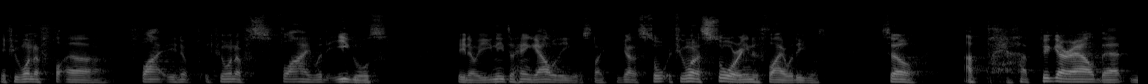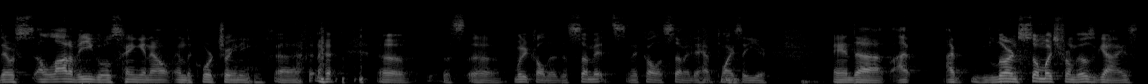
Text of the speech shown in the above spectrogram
if you want to fl- uh, fly, you know, if you want to fly with eagles, you know, you need to hang out with eagles. Like you got to soar. If you want to soar, you need to fly with eagles. So I, I figured out that there's a lot of eagles hanging out in the core training. Uh, uh, uh, what do you call it? The summits. They call it summit. They have twice a year, and uh, I I learned so much from those guys.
